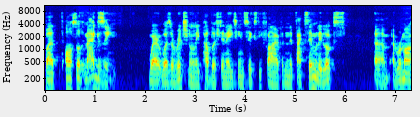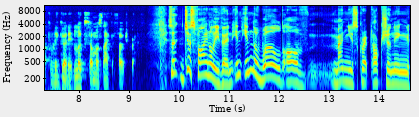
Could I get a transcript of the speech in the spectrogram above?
but also the magazine where it was originally published in 1865. And the facsimile looks um, remarkably good. It looks almost like a photograph. So, just finally, then, in, in the world of manuscript auctioning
